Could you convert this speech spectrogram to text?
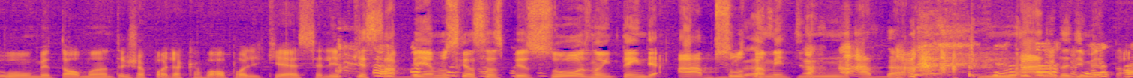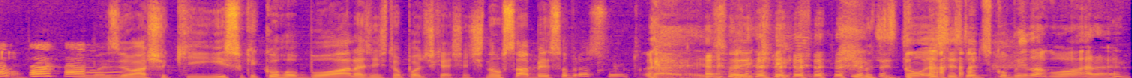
o Metal Mantra e já pode acabar o podcast ali, porque sabemos que essas pessoas não entendem absolutamente nada. Nada de metal. Não, mas eu acho que isso que corrobora a gente ter um podcast. A gente não saber sobre o assunto, cara. É isso aí que. vocês, estão, vocês estão descobrindo agora.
